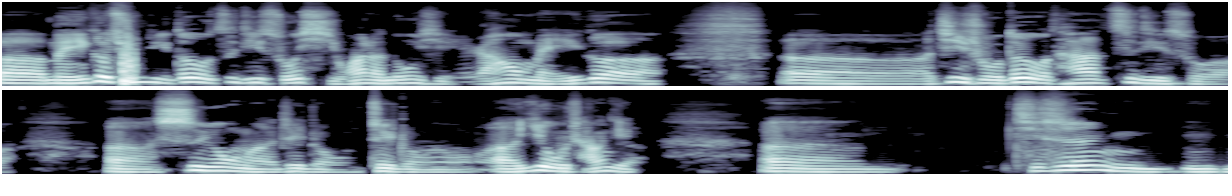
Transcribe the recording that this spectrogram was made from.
呃每一个群体都有自己所喜欢的东西，然后每一个呃技术都有它自己所呃适用的这种这种呃业务场景，嗯，其实你你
